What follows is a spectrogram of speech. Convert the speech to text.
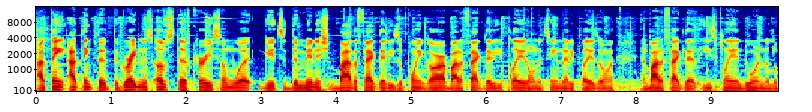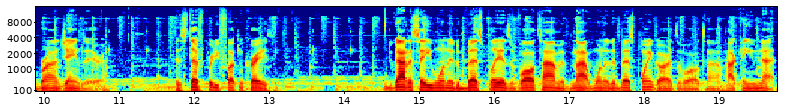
I think I think that the greatness of Steph Curry somewhat gets diminished by the fact that he's a point guard, by the fact that he played on the team that he plays on, and by the fact that he's playing during the LeBron James era. Cause Steph pretty fucking crazy. You gotta say he's one of the best players of all time, if not one of the best point guards of all time. How can you not?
